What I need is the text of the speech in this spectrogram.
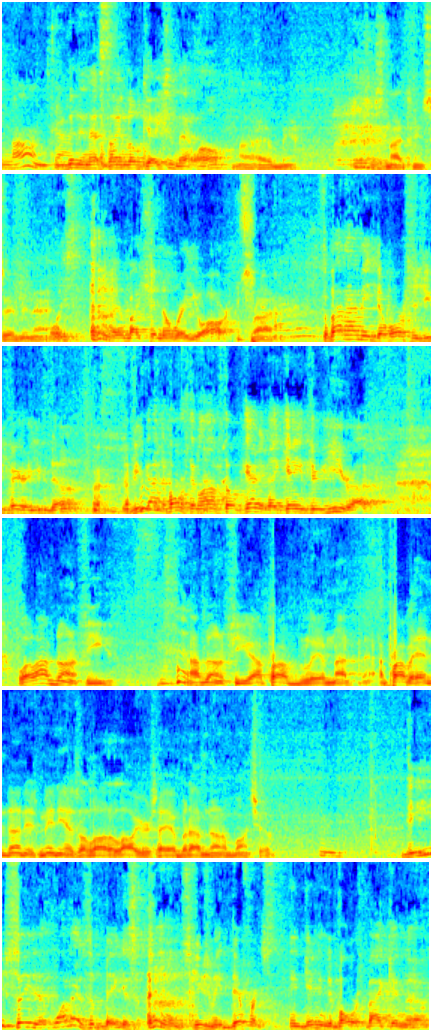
long time. Been time. in that same location that long? I have been. Since 1979. At least everybody should know where you are. Right. So about how many divorces you figure you've done? if you got divorced in Limestone County, they came through you, right? Well, I've done a few. I've done a few. I probably am not. I probably hadn't done as many as a lot of lawyers have, but I've done a bunch of them. Do you see that? What is the biggest, excuse me, difference in getting divorced back in the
